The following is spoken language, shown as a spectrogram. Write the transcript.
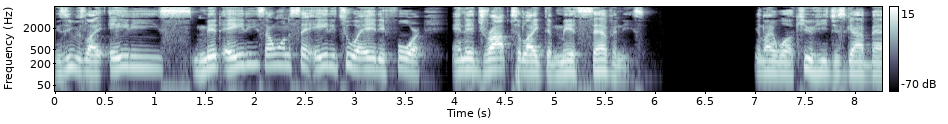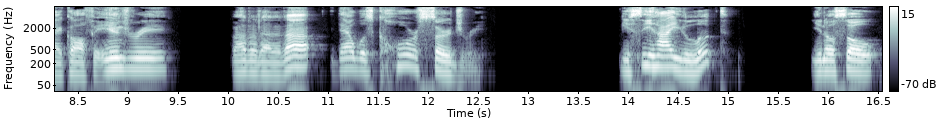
because he was like 80s, mid 80s. I want to say 82 or 84, and it dropped to like the mid 70s. You're like, well, Q, he just got back off of injury. Da, da, da, da, da. That was core surgery. You see how he looked? You know, so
